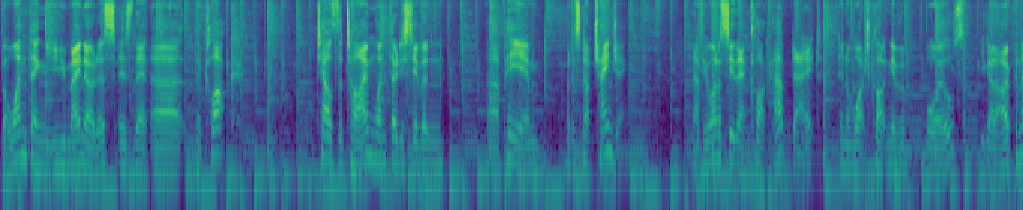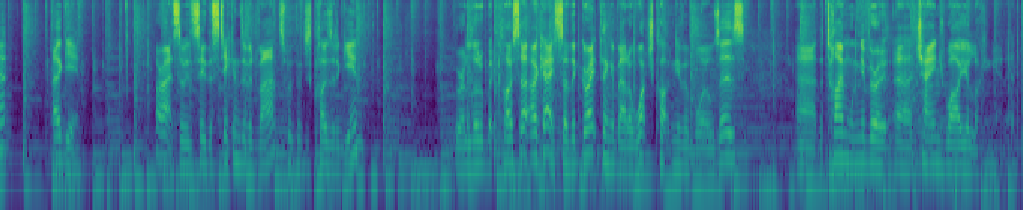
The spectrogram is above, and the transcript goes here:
but one thing you may notice is that uh, the clock tells the time 1:37 uh, p.m., but it's not changing. Now, if you want to see that clock update in a watched clock never boils, you got to open it again. All right, so we see the seconds of advance. We'll just close it again. We're a little bit closer. Okay, so the great thing about a watched clock never boils is uh, the time will never uh, change while you're looking at it.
